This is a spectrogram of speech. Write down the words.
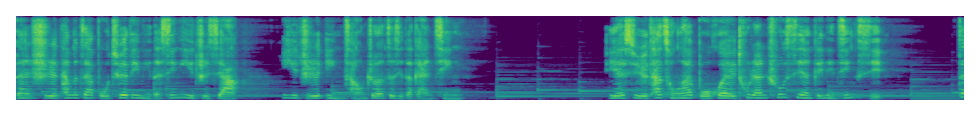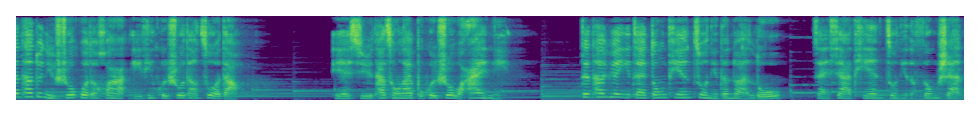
但是他们在不确定你的心意之下，一直隐藏着自己的感情。也许他从来不会突然出现给你惊喜，但他对你说过的话一定会说到做到。也许他从来不会说我爱你，但他愿意在冬天做你的暖炉，在夏天做你的风扇。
